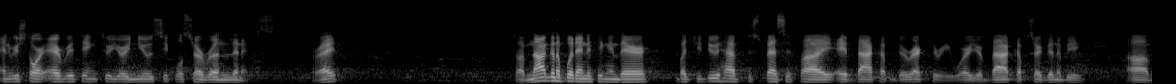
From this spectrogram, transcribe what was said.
and restore everything to your new SQL Server on Linux, right? So I'm not going to put anything in there, but you do have to specify a backup directory where your backups are going to be um,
